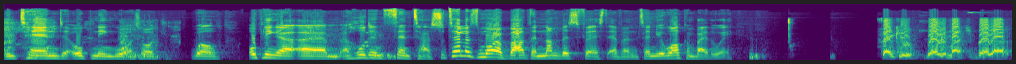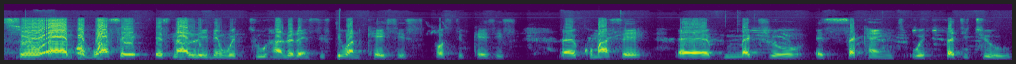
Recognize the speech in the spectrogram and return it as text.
intend opening what, or, well, opening a, um, a holding center. So tell us more about the numbers first, Evans, and you're welcome, by the way. Thank you very much, Bella. So um, Obuasi is now leading with 261 cases, positive cases. Uh, uh, Metro is second with 32.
